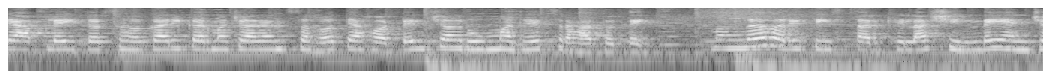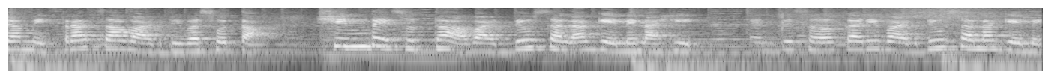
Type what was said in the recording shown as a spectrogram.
ते आपल्या इतर सहकारी कर्मचाऱ्यांसह त्या हॉटेलच्या रूममध्येच राहत होते. मंगळवारी तीस तारखेला शिंदे यांच्या मित्राचा वाढदिवस होता. शिंदे सुद्धा वाढदिवसाला गेले नाही. त्यांचे सहकारी वाढदिवसाला गेले.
